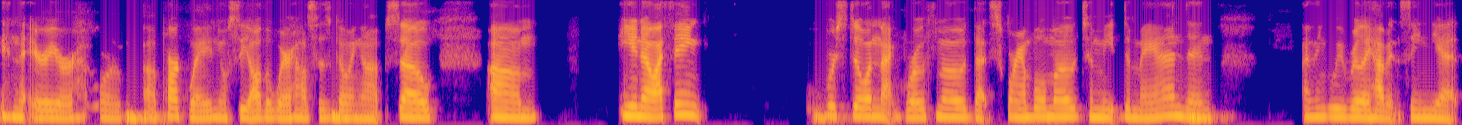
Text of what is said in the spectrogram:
in the area or, or uh, parkway, and you'll see all the warehouses going up. So, um, you know, I think we're still in that growth mode, that scramble mode to meet demand. And I think we really haven't seen yet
